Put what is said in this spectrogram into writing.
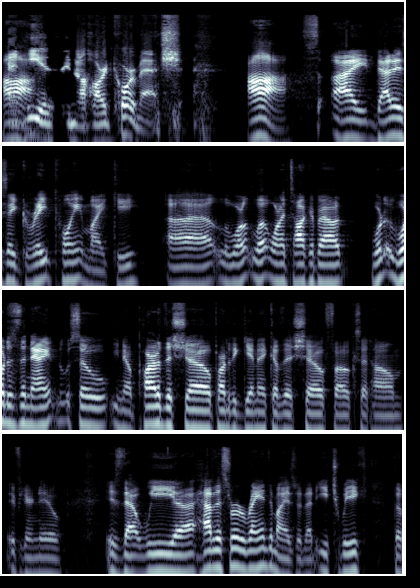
Ah. and he is in a hardcore match. Ah, s I that is a great point, Mikey. Uh, want, to talk about what what is the na- so you know part of the show, part of the gimmick of this show, folks at home, if you're new, is that we uh, have this sort of randomizer that each week the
